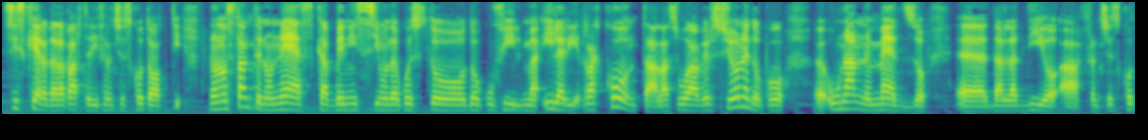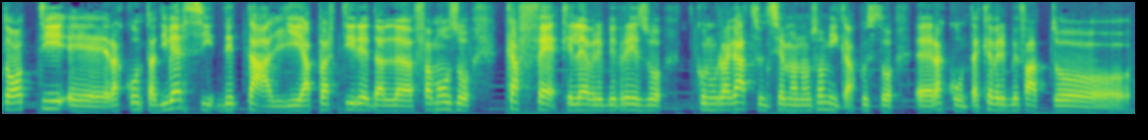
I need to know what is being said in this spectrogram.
si schiera dalla parte di Francesco Totti. Nonostante non ne esca benissimo da questo docufilm, Hilary racconta la sua versione dopo eh, un anno e mezzo eh, dall'addio a Francesco Totti e racconta diversi dettagli a partire dal famoso caffè che lei avrebbe preso con un ragazzo insieme a una sua amica, questo eh, racconta che avrebbe fatto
